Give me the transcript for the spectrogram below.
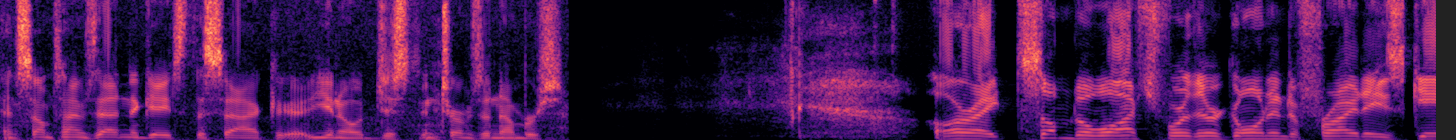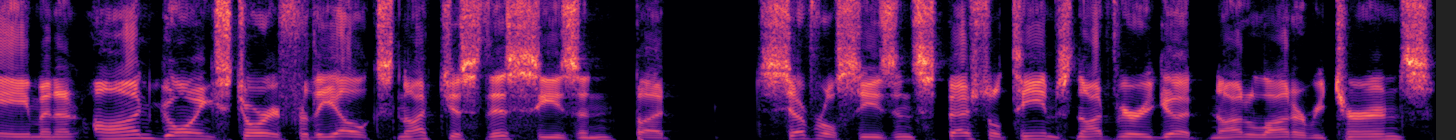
and sometimes that negates the sack. uh, You know, just in terms of numbers. All right, something to watch for. They're going into Friday's game and an ongoing story for the Elks, not just this season, but several seasons. Special teams not very good, not a lot of returns,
